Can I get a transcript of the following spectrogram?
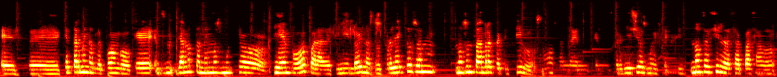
Este, ¿Qué términos le pongo? ¿Qué? Entonces ya no tenemos mucho tiempo para definirlo y nuestros proyectos son no son tan repetitivos, ¿no? O sea, servicio es muy flexible. No sé si les ha pasado,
